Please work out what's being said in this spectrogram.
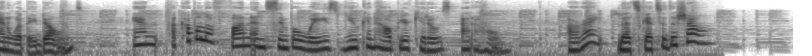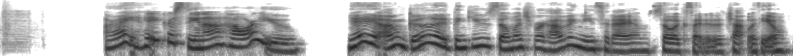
and what they don't, and a couple of fun and simple ways you can help your kiddos at home. All right, let's get to the show. All right. Hey, Kristina, how are you? Yay, I'm good. Thank you so much for having me today. I'm so excited to chat with you.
